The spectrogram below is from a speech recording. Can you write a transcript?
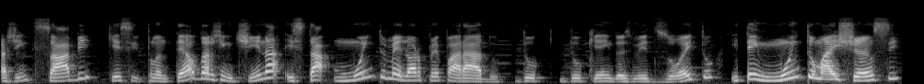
a gente sabe que esse plantel da Argentina está muito melhor preparado do, do que em 2018 e tem muito mais chance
